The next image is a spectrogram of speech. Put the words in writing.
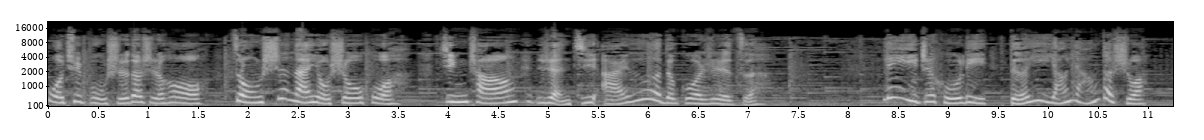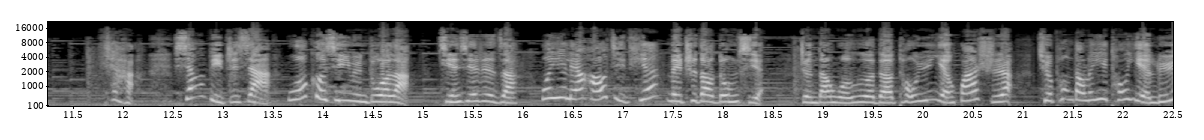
我去捕食的时候总是难有收获，经常忍饥挨饿的过日子。”另一只狐狸得意洋洋地说：“呀，相比之下，我可幸运多了。前些日子，我一连好几天没吃到东西。正当我饿得头晕眼花时，却碰到了一头野驴。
